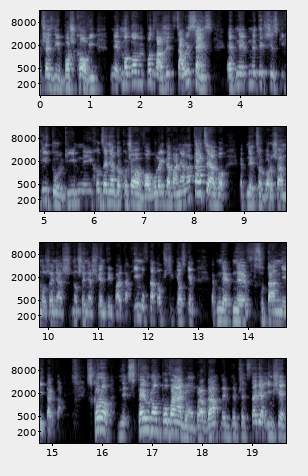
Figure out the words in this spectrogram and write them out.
przez nich bożkowi mogłoby podważyć cały sens tych wszystkich liturgii i chodzenia do kościoła w ogóle i dawania na tacy, albo co gorsza noszenia, noszenia świętych baldachimów nad obszczykioskiem w sutannie i tak dalej. Skoro z pełną powagą, prawda, przedstawia im się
